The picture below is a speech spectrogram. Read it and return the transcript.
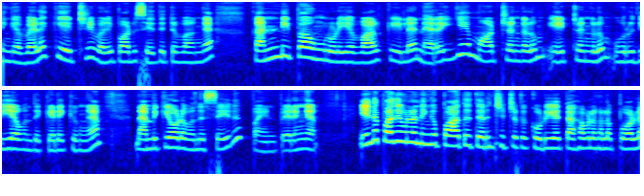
நீங்கள் விளக்கேற்றி வழிபாடு செய்துட்டு வாங்க. கண்டிப்பாக உங்களுடைய வாழ்க்கையில் நிறைய மாற்றங்களும் ஏற்றங்களும் உறுதியாக வந்து கிடைக்குங்க. நம்பிக்கையோடு வந்து செய்து பயன்பெறுங்க. இந்த பதிவில் நீங்கள் பார்த்து தெரிஞ்சிட்டு இருக்கக்கூடிய தகவல்களை போல்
